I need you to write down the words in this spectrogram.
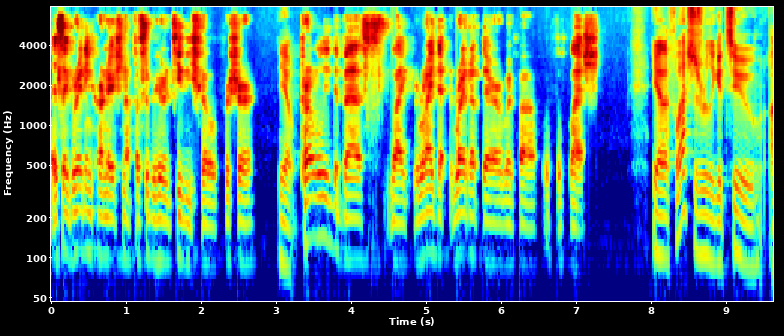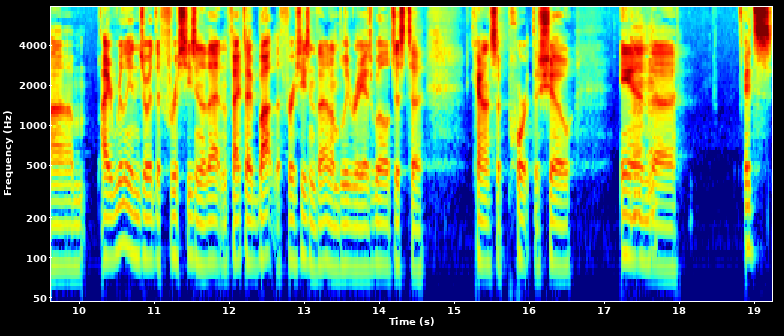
it's a great incarnation of a superhero TV show for sure. Yeah, probably the best, like right right up there with uh, with the Flash. Yeah, The Flash is really good too. Um, I really enjoyed the first season of that. In fact, I bought the first season of that on Blu-ray as well, just to kind of support the show. And mm-hmm. uh, it's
